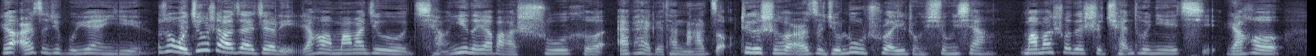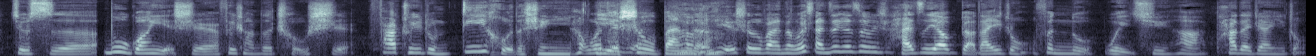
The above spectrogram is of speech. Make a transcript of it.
然后儿子就不愿意，他说我就是要在这里。然后妈妈就强硬的要把书和 iPad 给他拿走。这个时候儿子就露出了一种凶相。妈妈说的是拳头捏起，然后就是目光也是非常的仇视，发出一种低吼的声音，野兽般的，野兽般的。我想这个是孩子要表达一种愤怒、委屈哈，他的这样一种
